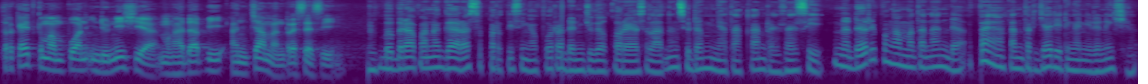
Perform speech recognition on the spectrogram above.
terkait kemampuan Indonesia menghadapi ancaman resesi. Beberapa negara seperti Singapura dan juga Korea Selatan sudah menyatakan resesi. Nah, dari pengamatan Anda, apa yang akan terjadi dengan Indonesia?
